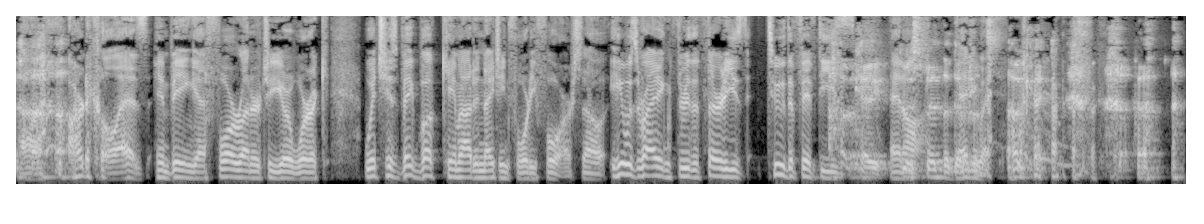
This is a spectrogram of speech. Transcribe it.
uh, article as him being a forerunner to your work, which his big book came out in 1944. So he was writing through the 30s to the 50s. Okay, and split the difference. Anyway. Okay.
